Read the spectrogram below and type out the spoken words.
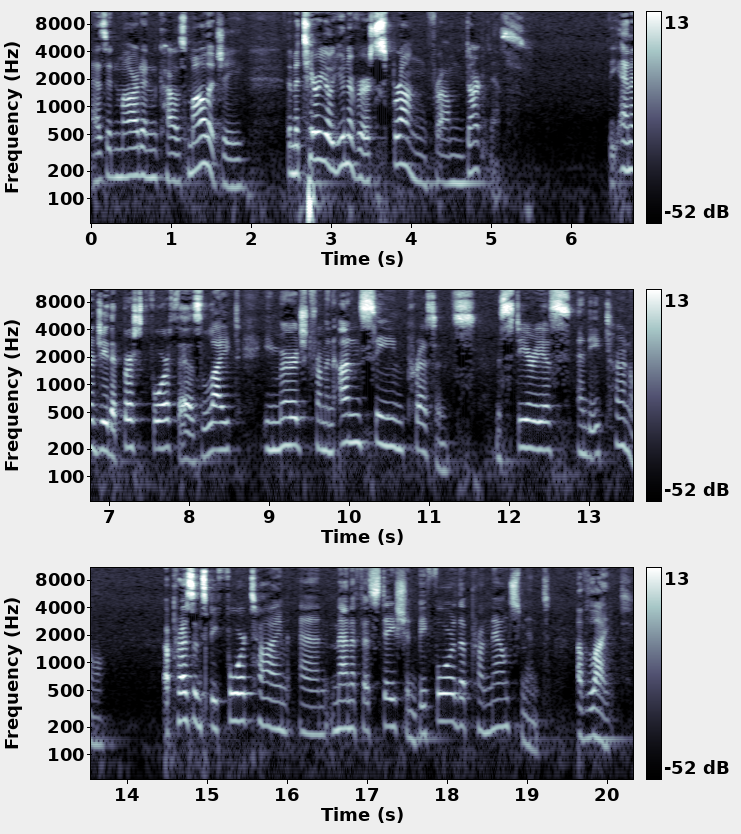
as in modern cosmology, the material universe sprung from darkness. The energy that burst forth as light emerged from an unseen presence, mysterious and eternal, a presence before time and manifestation, before the pronouncement of light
